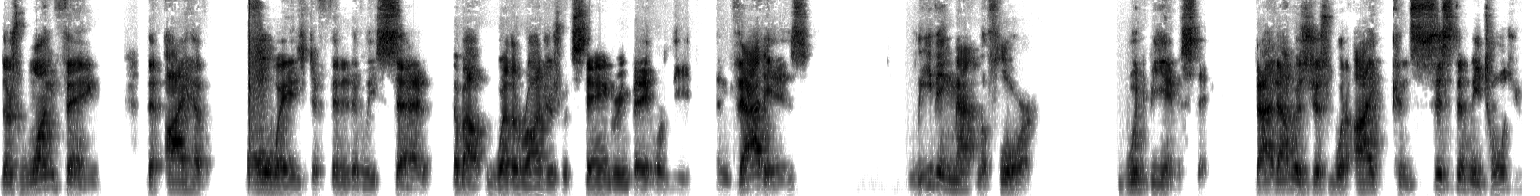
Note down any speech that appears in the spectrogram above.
there's one thing that I have always definitively said about whether Rodgers would stay in Green Bay or leave. And that is leaving Matt LaFleur would be a mistake. That that was just what I consistently told you.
